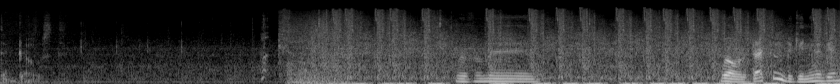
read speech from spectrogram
The ghost. Riverman. Well, we're back to the beginning again.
